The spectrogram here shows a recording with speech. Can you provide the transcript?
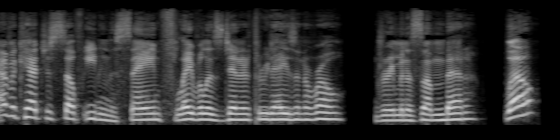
Ever catch yourself eating the same flavorless dinner three days in a row? Dreaming of something better? Well,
